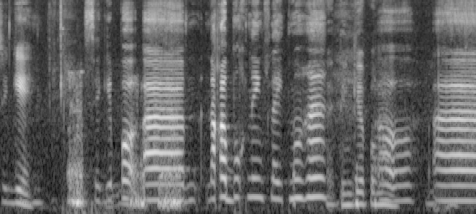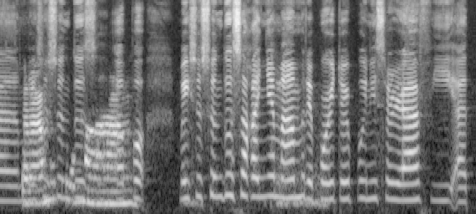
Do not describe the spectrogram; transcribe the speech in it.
sige. Sige po, um, nakabook na yung flight mo ha? Thank you po, ma'am. Oo. Ah, may susundo, po, sa- ma'am. opo, may susundo sa kanya, ma'am. Reporter po ni Sir Rafi at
